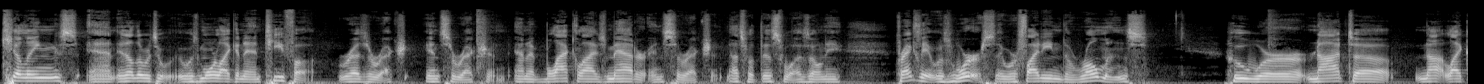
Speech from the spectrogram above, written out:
killings, and in other words, it was more like an Antifa resurrection, insurrection, and a Black Lives Matter insurrection. That's what this was. Only, frankly, it was worse. They were fighting the Romans, who were not uh, not like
